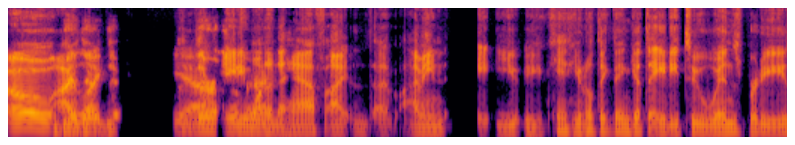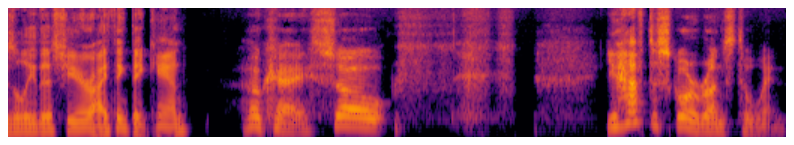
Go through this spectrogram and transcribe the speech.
Oh, I They're- like they're, yeah, they're 81 okay. and a half. I uh, I mean, you you can't you don't think they can get to 82 wins pretty easily this year? I think they can. Okay, so you have to score runs to win.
